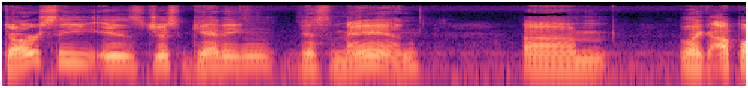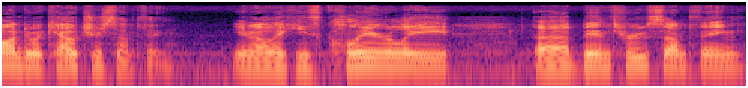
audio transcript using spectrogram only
Darcy is just getting this man, um, like up onto a couch or something. You know, like he's clearly uh, been through something.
